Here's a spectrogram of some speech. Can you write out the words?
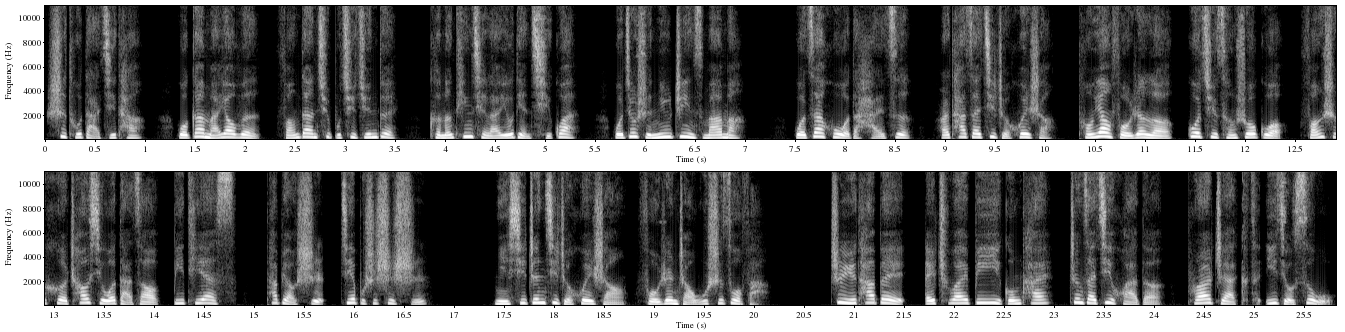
试图打击他。我干嘛要问防弹去不去军队？可能听起来有点奇怪。我就是 New Jeans 妈妈，我在乎我的孩子。而他在记者会上同样否认了过去曾说过房石赫抄袭我打造 BTS。他表示皆不是事实。闵熙珍记者会上否认找巫师做法。至于他被 HYBE 公开正在计划的 Project 一九四五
